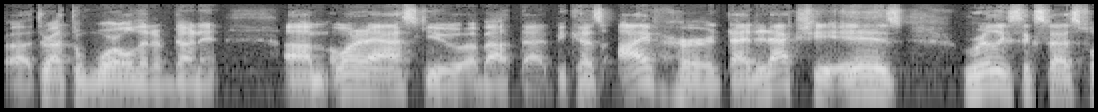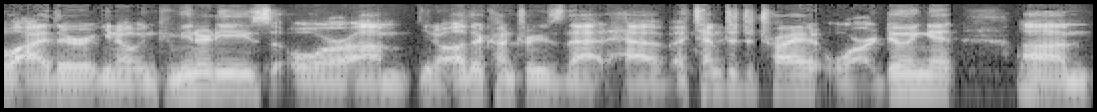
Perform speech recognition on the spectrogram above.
uh, throughout the world that have done it, um, I wanted to ask you about that because I've heard that it actually is really successful either you know in communities or um, you know other countries that have attempted to try it or are doing it. Mm-hmm. Um,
